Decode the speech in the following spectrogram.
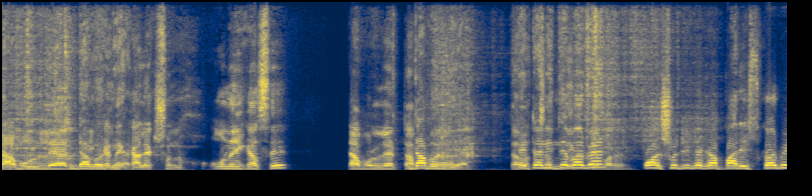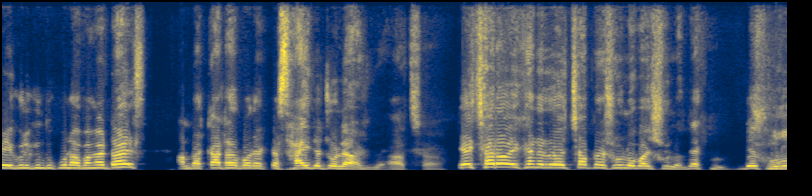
ডাবল লেয়ার এখানে কালেকশন অনেক আছে। ডাবল লেয়ারটা ডাবল লেয়ার এটা নিতে পারবেন পঁয়ষট্টি টাকা পার স্কোয়ার ফিট এগুলো কিন্তু কোনা ভাঙা টাইলস আমরা কাটার পর একটা সাইজে চলে আসবে। আচ্ছা। এছাড়াও এখানে রয়েছে আপনার ষোলো বাই ষোলো দেখুন ষোলো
